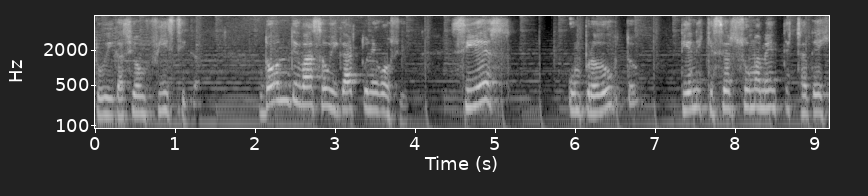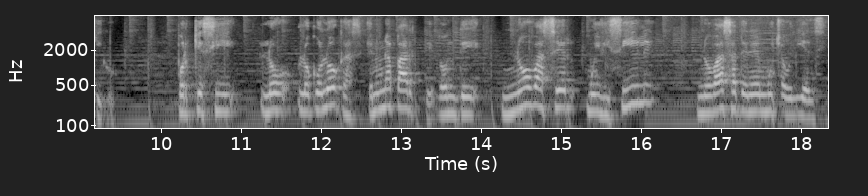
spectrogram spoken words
tu ubicación física. ¿Dónde vas a ubicar tu negocio? Si es un producto, tienes que ser sumamente estratégico, porque si lo, lo, colocas en una parte donde no va a ser muy visible, no vas a tener mucha audiencia.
